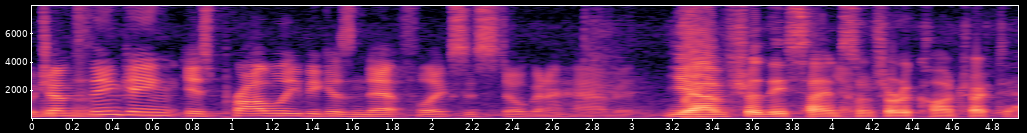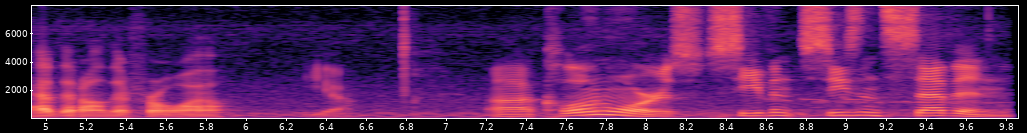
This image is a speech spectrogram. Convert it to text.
which I'm thinking is probably because Netflix is still going to have it. Yeah, I'm sure they signed Yeah. some sort of contract to have that on there for a while. Yeah. Uh, Clone Wars season season seven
